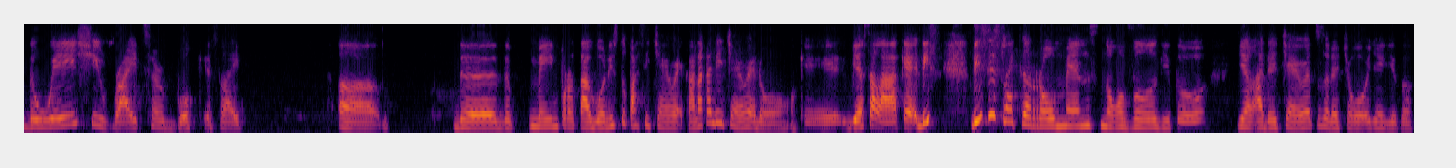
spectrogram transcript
the way she writes her book is like uh, the the main protagonist tuh pasti cewek karena kan dia cewek dong oke okay. biasalah kayak this this is like a romance novel gitu yang ada cewek terus ada cowoknya gitu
